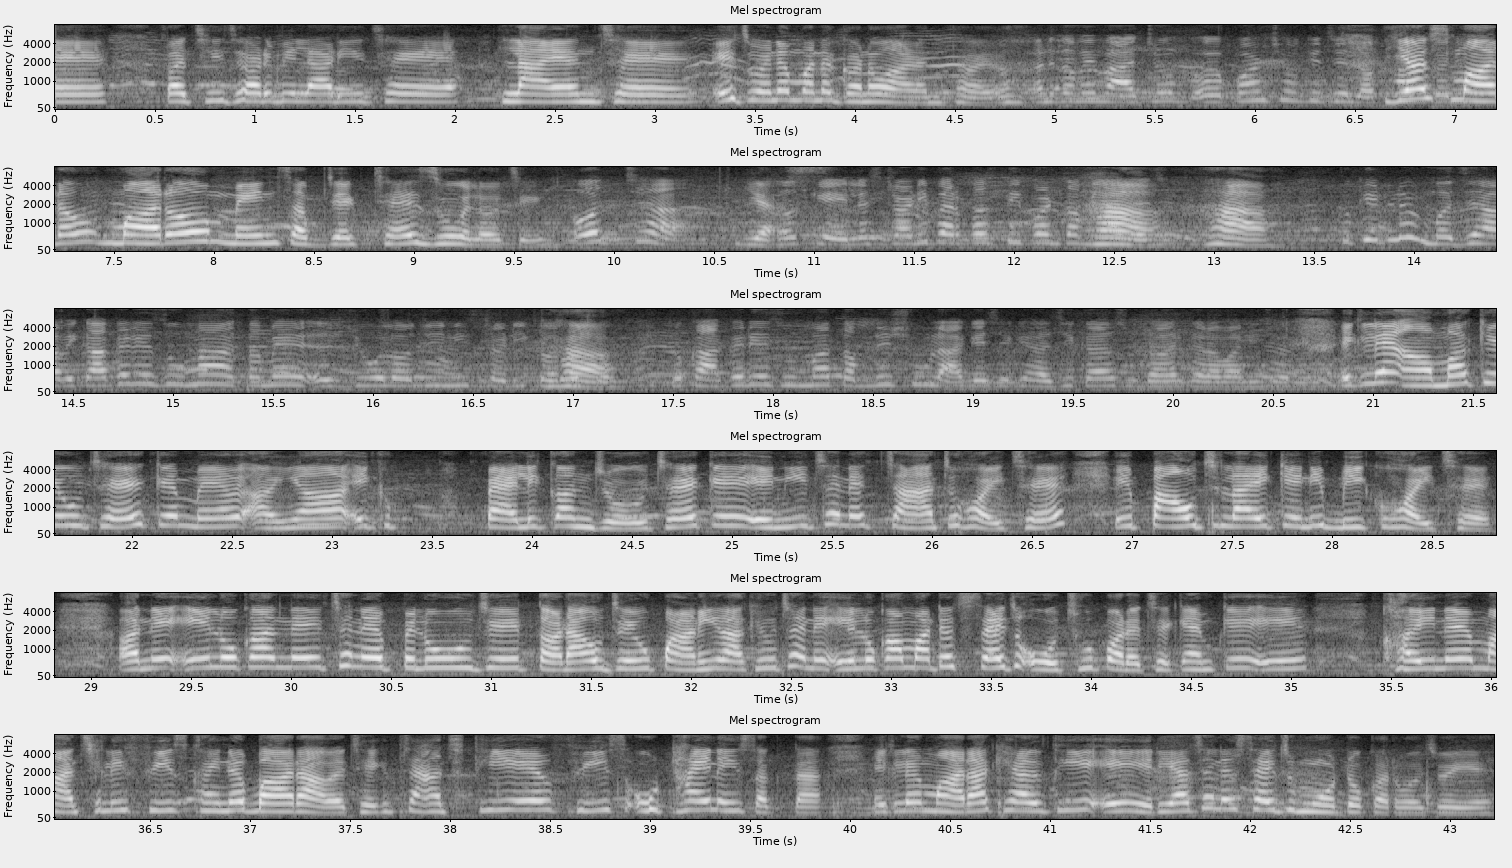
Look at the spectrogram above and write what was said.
પછી જળબિલાડી છે લાયન છે એ જોઈને મને ઘણો આનંદ થયો. અને તમે વાંચો પણ છો કે જે યસ મારો મારો મેઇન સબ્જેક્ટ છે ઝુઓલોજી અચ્છા. યસ ઓકે એટલે સ્ટડી પર્પઝથી પણ તમે હા હા. તો કેટલી મજા આવી. કાંકરિયા ઝૂમાં તમે જુઓલોજીની સ્ટડી કરો. છો. તો કાંકરિયા ઝૂમાં તમને શું લાગે છે કે હજી કયા સુધાર કરવાની જરૂર એટલે આમાં કેવું છે કે મેં અહીંયા એક પેલિકન જોયું છે કે એની છે ને ચાંચ હોય છે, એ પાઉચ લાઈક એની બીક હોય છે. અને એ લોકોને છે ને પેલું જે તળાવ જેવું પાણી રાખ્યું છે ને, એ લોકો માટે સહેજ ઓછું પડે છે. કેમ કે એ ખાઈને માછલી ફીસ ખાઈને બહાર આવે છે. ચાંચથી એ ફીસ ઉઠાઈ નહીં શકતા. એટલે મારા ખ્યાલથી એ એરિયા છે ને સહેજ મોટો કરવો જોઈએ.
